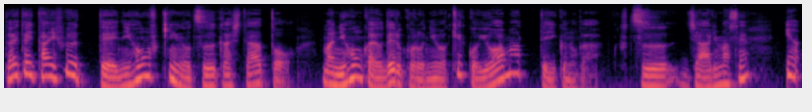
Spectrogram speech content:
大体台風って日本付近を通過した後、まあ日本海を出る頃には結構弱まっていくのが普通じゃありません？いや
